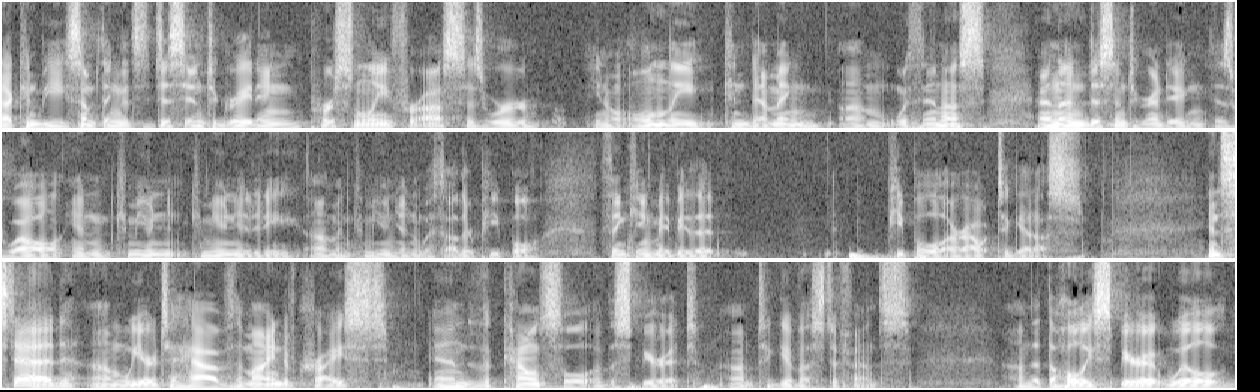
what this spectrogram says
That can be something that's disintegrating personally for us as we're you know, only condemning um, within us, and then disintegrating as well in commun- community um, and communion with other people, thinking maybe that people are out to get us. Instead, um, we are to have the mind of Christ and the counsel of the Spirit um, to give us defense. Um, that the Holy Spirit will,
